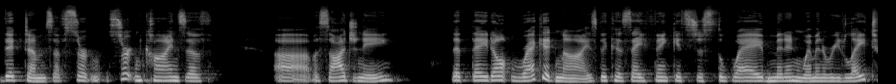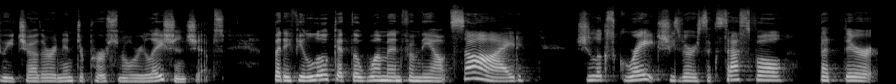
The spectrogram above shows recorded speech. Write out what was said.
victims of certain certain kinds of uh, misogyny that they don't recognize because they think it's just the way men and women relate to each other in interpersonal relationships. But if you look at the woman from the outside, she looks great. She's very successful but there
